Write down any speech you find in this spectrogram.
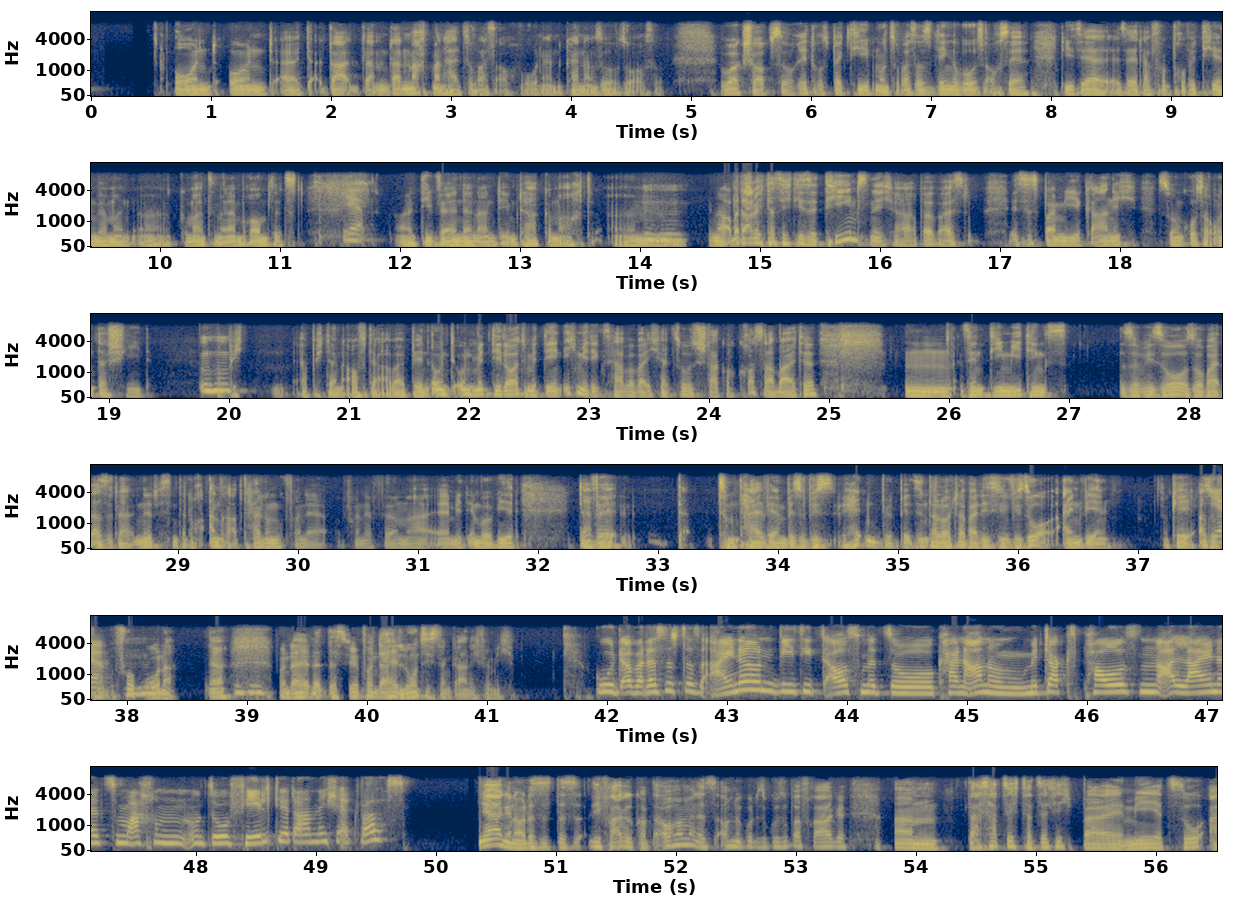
Und, und äh, da, dann, dann macht man halt sowas auch, wo dann kann dann so, so auch so Workshops, so Retrospektiven und sowas, also Dinge, wo es auch sehr, die sehr, sehr davon profitieren, wenn man äh, gemeinsam in einem Raum sitzt. Ja. Äh, die werden dann an dem Tag gemacht. Ähm, mhm. Genau. Aber dadurch, dass ich diese Teams nicht habe, weißt du, ist es bei mir gar nicht so ein großer Unterschied. Mhm. Ob, ich, ob ich dann auf der Arbeit bin. Und, und mit die Leute, mit denen ich Meetings habe, weil ich halt so stark auch cross arbeite, mh, sind die Meetings sowieso soweit, also da, ne, das sind dann auch andere Abteilungen von der, von der Firma äh, mit involviert. Da, wär, da zum Teil wären wir sowieso, hätten, sind da Leute dabei, die sowieso einwählen. Okay, also yeah. vor, vor mhm. Corona. Ja? Mhm. Von daher, mhm. das, von daher lohnt sich dann gar nicht für mich. Gut, aber das ist das eine. Und wie sieht's aus mit so, keine Ahnung, Mittagspausen alleine zu machen und so? Fehlt dir da nicht etwas? Ja, genau, das ist, das, die Frage kommt auch immer, das ist auch eine gute, super Frage. Ähm, das hat sich tatsächlich bei mir jetzt so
